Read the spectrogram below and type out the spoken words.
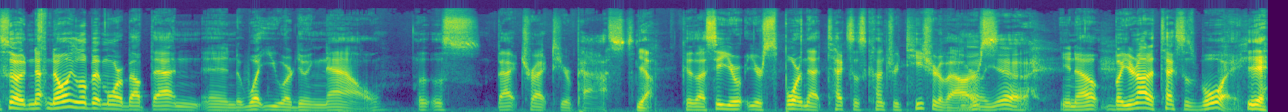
so kn- knowing a little bit more about that and, and what you are doing now, let- let's backtrack to your past. Yeah. Because I see you're you're sporting that Texas country T-shirt of ours. Oh, yeah. You know, but you're not a Texas boy. Yeah.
